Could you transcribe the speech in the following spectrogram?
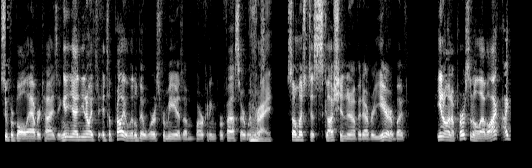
Super Bowl advertising, and, and you know it's it's a, probably a little bit worse for me as a marketing professor when there's right. so much discussion of it every year. But you know, on a personal level, I I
